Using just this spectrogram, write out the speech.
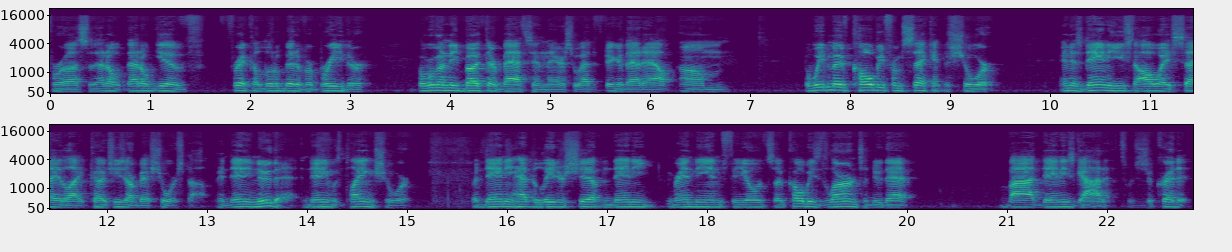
for us, so that'll that'll give Frick a little bit of a breather. But we're going to need both their bats in there, so we have to figure that out. Um, but we moved Colby from second to short, and as Danny used to always say, like Coach, he's our best shortstop, and Danny knew that, and Danny was playing short. But Danny had the leadership, and Danny ran the infield, so Colby's learned to do that by Danny's guidance, which is a credit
